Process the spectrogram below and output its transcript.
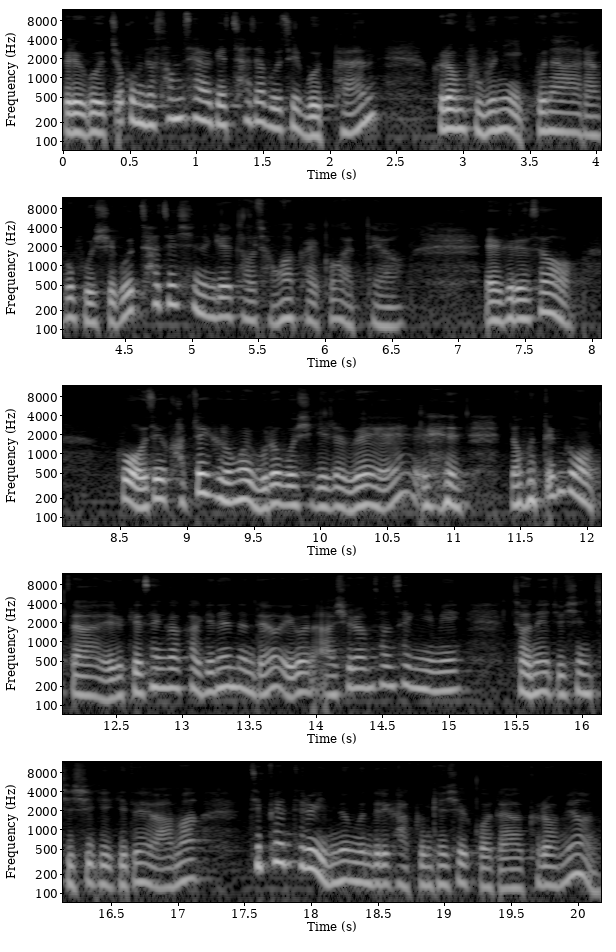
그리고 조금 더 섬세하게 찾아보지 못한 그런 부분이 있구나라고 보시고 찾으시는 게 더 정확할 것 같아요. 예, 그래서 그 어제 갑자기 그런 걸 물어보시길래 왜 너무 뜬금없다 이렇게 생각하긴 했는데요. 이건 아슈람 선생님이 전해주신 지식이기도 해요. 아마 티팬트를 입는 분들이 가끔 계실 거다. 그러면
